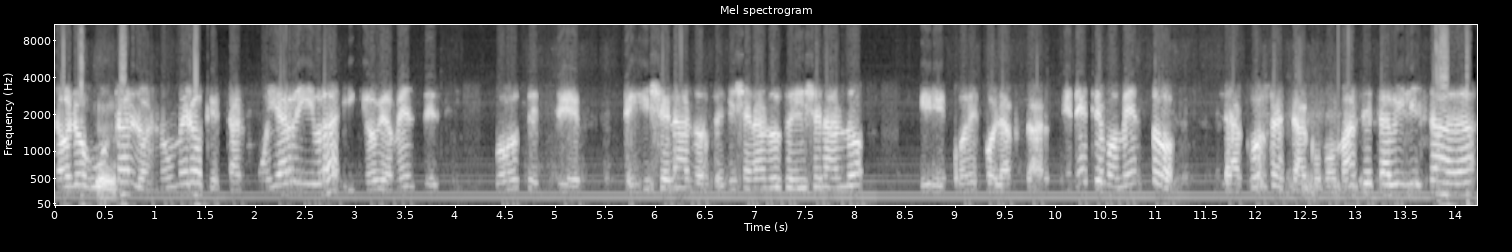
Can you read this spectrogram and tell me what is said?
No nos gustan los números que están muy arriba y que obviamente vos este, seguís llenando, seguís llenando, seguís llenando, eh, podés colapsar. En este momento la cosa está como más estabilizada,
